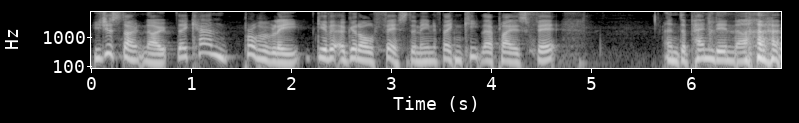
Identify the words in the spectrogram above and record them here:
you just don't know. They can probably give it a good old fist. I mean, if they can keep their players fit, and depending uh,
